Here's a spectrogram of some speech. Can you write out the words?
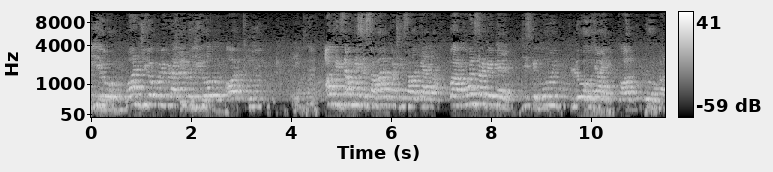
ज़ीरो। वन ज़ीरो को भी गुणा करने पर ज़ीरो। और अब एग्ज़ाम में से सवाल कठिन सवाल क्या आएगा? वह कौन सा गेट है जिसके दोनों इनपुट लो हो जाए तो आउटपुट लो होगा?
